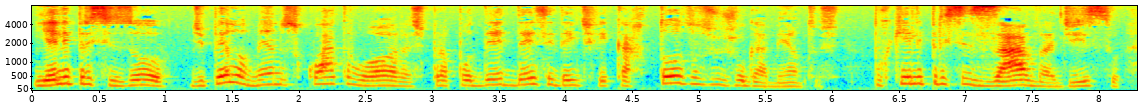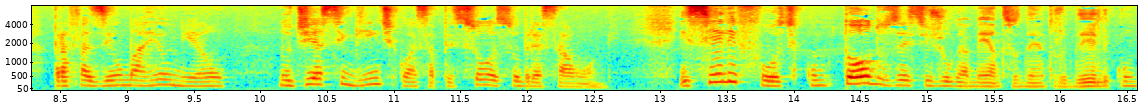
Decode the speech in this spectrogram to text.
E ele precisou de pelo menos quatro horas para poder desidentificar todos os julgamentos, porque ele precisava disso para fazer uma reunião no dia seguinte com essa pessoa sobre essa ONG. E se ele fosse com todos esses julgamentos dentro dele, com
